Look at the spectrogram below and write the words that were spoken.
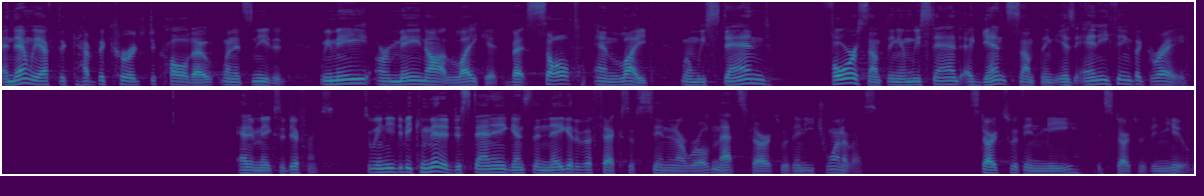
And then we have to have the courage to call it out when it's needed. We may or may not like it, but salt and light, when we stand for something and we stand against something, is anything but gray. And it makes a difference. So we need to be committed to standing against the negative effects of sin in our world, and that starts within each one of us. It starts within me, it starts within you.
